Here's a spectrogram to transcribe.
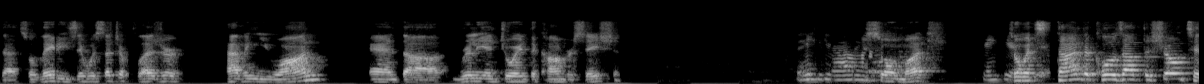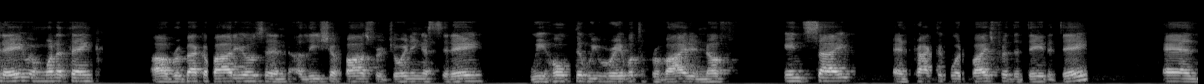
that. So, ladies, it was such a pleasure having you on, and uh, really enjoyed the conversation. Thank you for having us. so much. Thank you. So it's time to close out the show today. I want to thank uh, Rebecca Barrios and Alicia Foss for joining us today. We hope that we were able to provide enough insight and practical advice for the day to day. And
